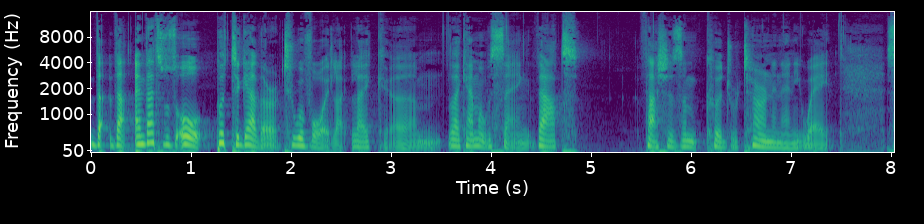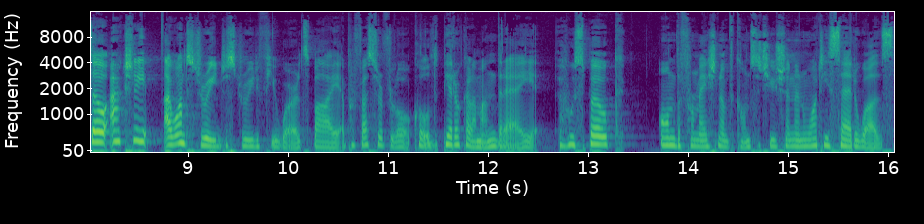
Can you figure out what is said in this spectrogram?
that, that and that was all put together to avoid, like like um, like Emma was saying, that fascism could return in any way. So actually, I wanted to read just read a few words by a professor of law called Piero Calamandrei, who spoke on the formation of the constitution, and what he said was.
